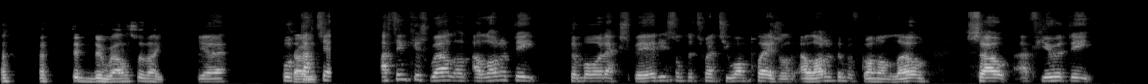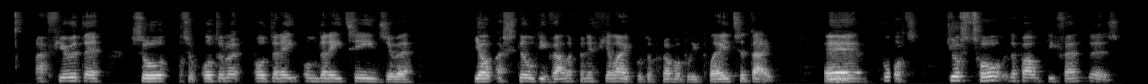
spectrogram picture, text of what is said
Didn't do well today. Yeah, but so, that's it. I think as well. A, a lot of the the more experienced under twenty one players, a lot of them have gone on loan. So a few of the a few of the sort of other other eight, under 18s who are you know, are still developing, if you like, would have probably played today. Mm. Uh, but just talking about defenders,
